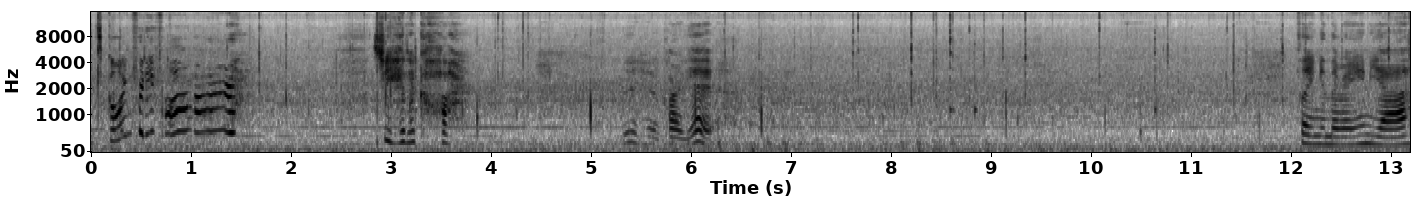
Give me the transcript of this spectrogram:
It's going pretty far. She hit a car. We didn't hit a car yet. Playing in the rain, yeah.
